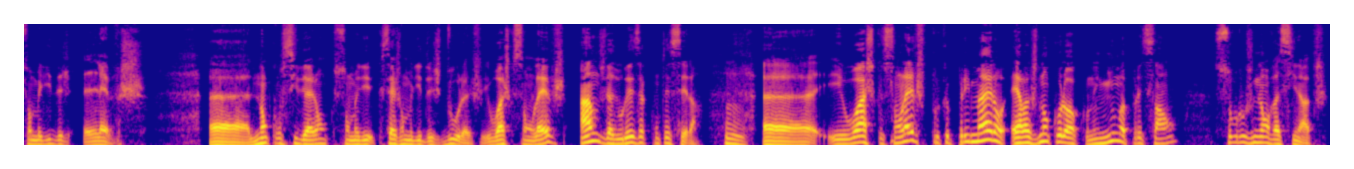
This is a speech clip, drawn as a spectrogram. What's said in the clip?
são medidas leves. Uh, não consideram que, são que, sejam medidas duras. Eu acho que são leves antes da dureza acontecer. Hum. Uh, eu acho que são leves porque, primeiro, elas não colocam nenhuma pressão sobre os não vacinados.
